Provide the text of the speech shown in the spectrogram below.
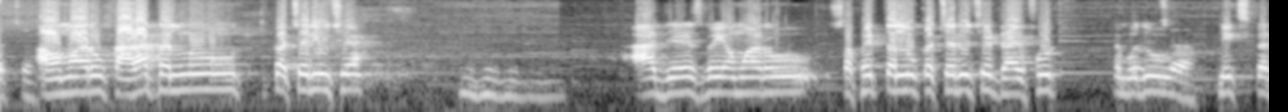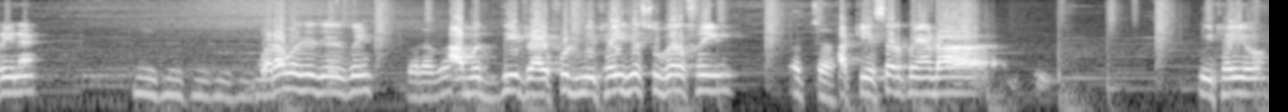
અચ્છા. આ અમારું કાળા તલનું કચરિયું છે. આ જયેશભાઈ અમારું સફેદ તલનું કચરિયું છે ડ્રાયફ્રૂટ એ બધું મિક્સ કરીને. બરાબર છે જયેશભાઈ? બરાબર. આ બધી ડ્રાયફ્રૂટ મીઠાઈ છે સુગર ફ્રી અચ્છા. આ કેસર પેંડા મીઠાઈઓ.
